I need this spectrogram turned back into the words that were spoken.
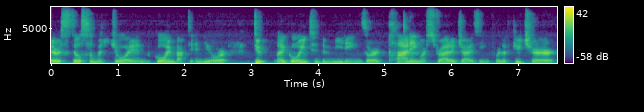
there is still so much joy in going back to India or do like going to the meetings or planning or strategizing for the future,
